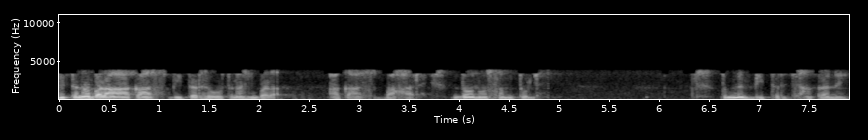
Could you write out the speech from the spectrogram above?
जितना बड़ा आकाश भीतर है, उतना ही बड़ा आकाश बाहर है। दोनों समतुल है। तुमने भीतर झांका नहीं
